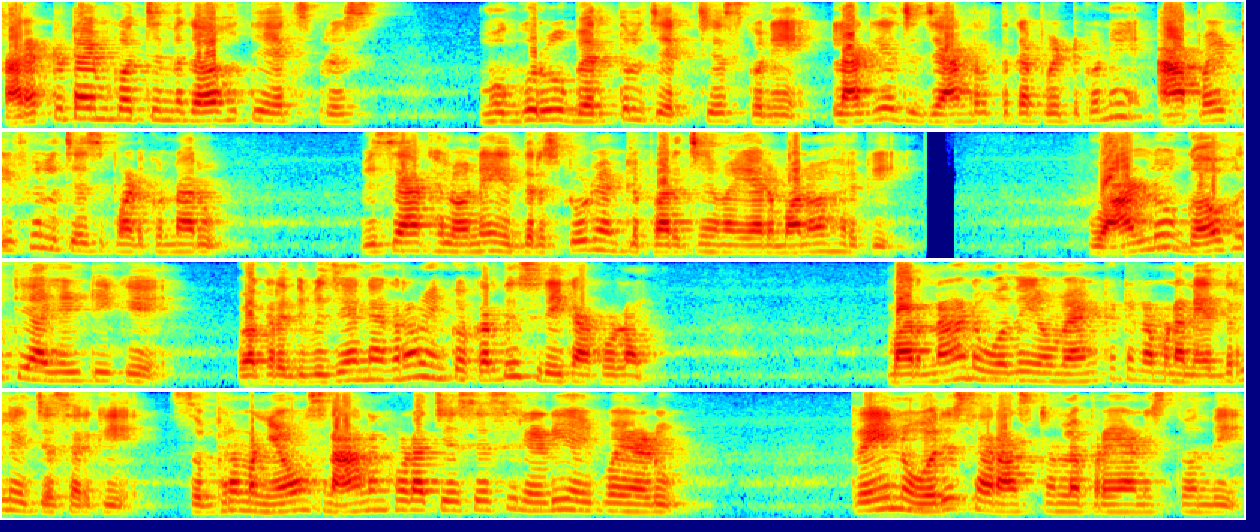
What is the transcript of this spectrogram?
కరెక్ట్ టైంకి వచ్చింది గౌహతి ఎక్స్ప్రెస్. ముగ్గురు బెర్తులు చెక్ చేసుకుని లగేజ్ జాగ్రత్తగా పెట్టుకుని ఆపై టిఫిన్లు చేసి పడుకున్నారు. విశాఖలోనే ఇద్దరు స్టూడెంట్లు పరిచయం అయ్యారు మనోహర్కి. వాళ్ళు గౌహతి ఐఐటికే ఒకరిది విజయనగరం ఇంకొకరిది శ్రీకాకుళం. మర్నాడు ఉదయం వెంకటరమణ నిద్రలేచేసరికి సుబ్రహ్మణ్యం స్నానం కూడా చేసేసి రెడీ అయిపోయాడు. ట్రైన్ ఒరిస్సా రాష్ట్రంలో ప్రయాణిస్తోంది.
